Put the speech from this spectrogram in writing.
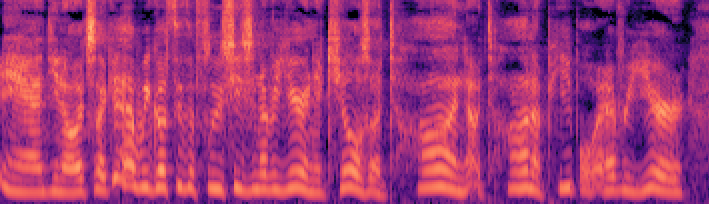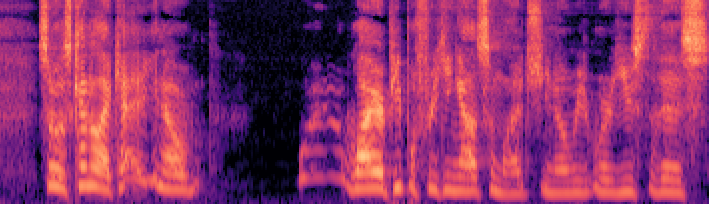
And you know, it's like, yeah, we go through the flu season every year, and it kills a ton, a ton of people every year. So it's kind of like, eh, you know, why are people freaking out so much? You know, we, we're used to this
